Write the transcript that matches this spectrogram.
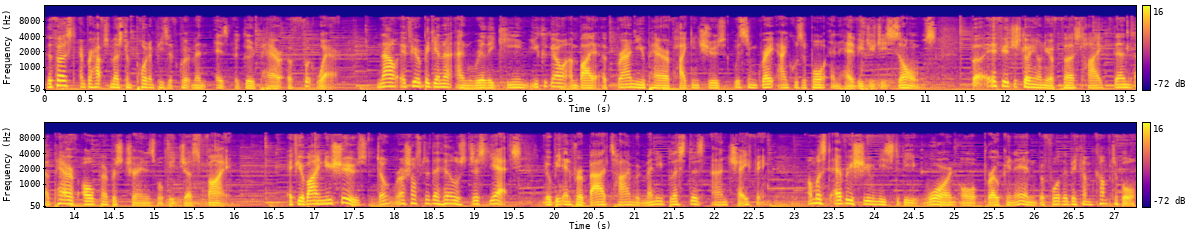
The first and perhaps most important piece of equipment is a good pair of footwear. Now, if you're a beginner and really keen, you could go and buy a brand new pair of hiking shoes with some great ankle support and heavy duty soles. But if you're just going on your first hike, then a pair of all purpose trainers will be just fine. If you're buying new shoes, don't rush off to the hills just yet. You'll be in for a bad time with many blisters and chafing. Almost every shoe needs to be worn or broken in before they become comfortable,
